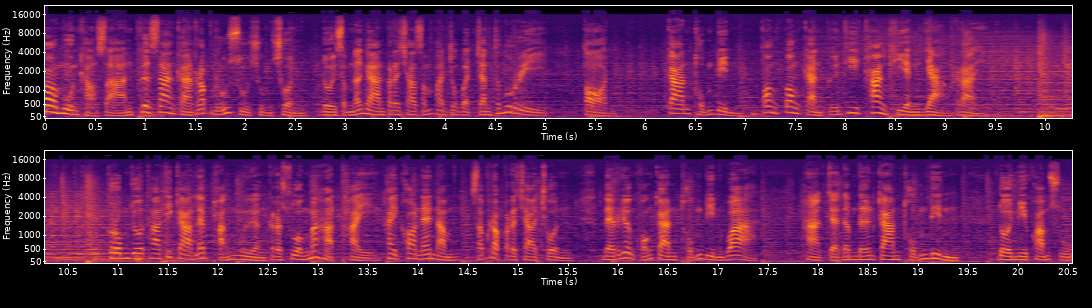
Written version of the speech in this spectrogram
ข้อมูลข่าวสารเพื่อสร้างการรับรู้สู่ชุมชน โดยสำนักงานประชาสัมพันธ์จังหวัดจันทบุรี ตอน การถมดินต้องป้องกันพื้นที่ข้างเคียงอย่างไร กรมโยธาธิการและผังเมืองกระทรวงมหาดไทยให้ข้อแนะนำสำหรับประชาชน ในเรื่องของการถมดินว่า หากจะดำเนินการถมดิน โดยมีความสูง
